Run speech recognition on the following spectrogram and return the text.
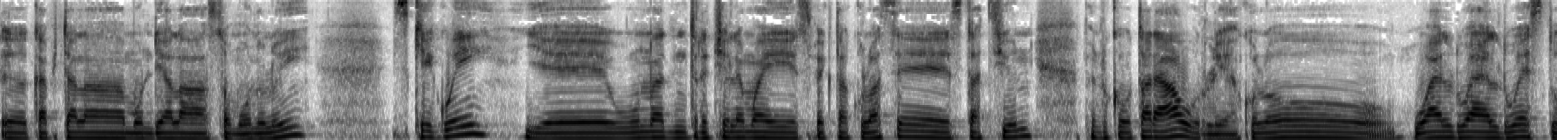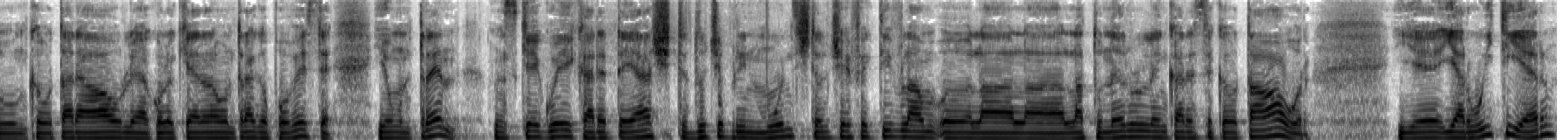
uh, capitala mondială a somonului, Skagway, e una dintre cele mai spectaculoase stațiuni pentru căutarea aurului. Acolo, Wild Wild west în căutarea aurului, acolo chiar era o întreagă poveste. E un tren în Skagway care te ia și te duce prin munți și te duce efectiv la, uh, la, la, la tunelurile în care se căuta aur. E, iar Whittier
